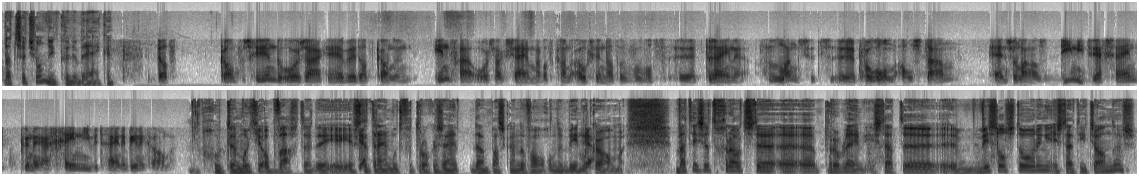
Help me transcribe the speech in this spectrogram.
dat station niet kunnen bereiken? Kan verschillende oorzaken hebben. Dat kan een infraoorzaak zijn, maar dat kan ook zijn dat er bijvoorbeeld uh, treinen langs het uh, perron al staan. En zolang als die niet weg zijn, kunnen er geen nieuwe treinen binnenkomen. Goed, dan moet je op wachten. De eerste ja. trein moet vertrokken zijn, dan pas kan de volgende binnenkomen. Ja. Wat is het grootste uh, probleem? Is dat wisselstoringen? Is dat iets anders?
